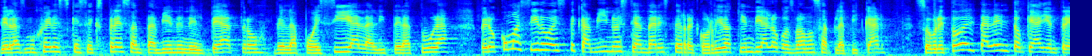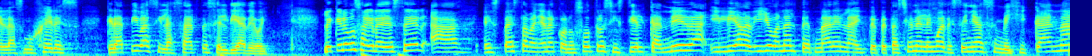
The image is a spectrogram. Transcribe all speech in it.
de las mujeres que se expresan también en el teatro, de la poesía, la literatura. Pero ¿cómo ha sido este camino, este andar, este recorrido? Aquí en Diálogos vamos a platicar sobre todo el talento que hay entre las mujeres creativas y las artes el día de hoy. Le queremos agradecer a, está esta mañana con nosotros Istiel Caneda y Lía Vadillo van a alternar en la interpretación en lengua de señas mexicana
